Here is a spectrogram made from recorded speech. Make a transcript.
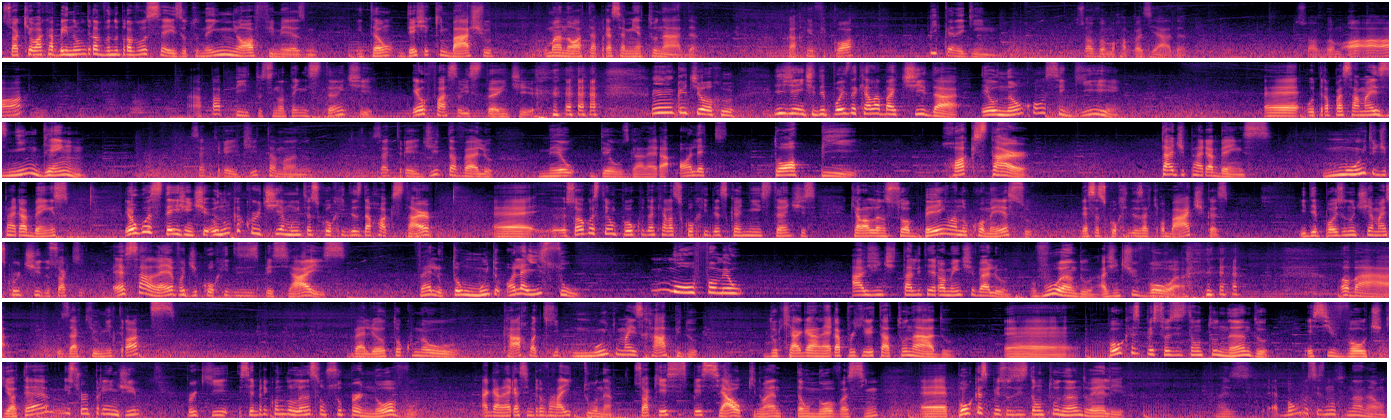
Só que eu acabei não gravando pra vocês, eu tunei em off mesmo. Então, deixa aqui embaixo uma nota pra essa minha tunada. O carrinho ficou pica, neguinho. Só vamos, rapaziada. Só vamos. Ó, ó, ó. Ah, papito, se não tem instante, eu faço o instante. hum, cachorro. E, gente, depois daquela batida, eu não consegui é, ultrapassar mais ninguém. Você acredita, mano? Você acredita, velho? Meu Deus, galera. Olha que top. Rockstar. Tá de parabéns muito de parabéns. Eu gostei, gente. Eu nunca curtia muitas corridas da Rockstar. É, eu só gostei um pouco daquelas corridas caninha instantes que ela lançou bem lá no começo, dessas corridas acrobáticas. E depois eu não tinha mais curtido. Só que essa leva de corridas especiais, velho, tão muito. Olha isso! Nossa, meu! A gente tá literalmente, velho, voando. A gente voa. Oba! usar aqui o Nitrox. Velho, eu tô com o meu carro aqui muito mais rápido do que a galera porque ele tá tunado. É... Poucas pessoas estão tunando esse Volt que eu até me surpreendi porque sempre quando lança um super novo, a galera sempre vai lá e tuna. Só que esse especial, que não é tão novo assim, é... poucas pessoas estão tunando ele. Mas é bom vocês não tunar não.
